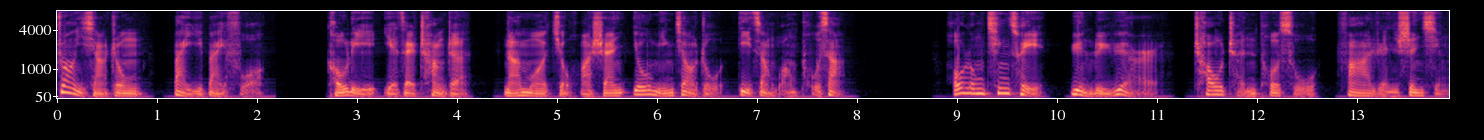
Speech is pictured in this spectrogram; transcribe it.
撞一下钟，拜一拜佛，口里也在唱着“南无九华山幽冥教主地藏王菩萨”，喉咙清脆，韵律悦耳。超尘脱俗，发人深省。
